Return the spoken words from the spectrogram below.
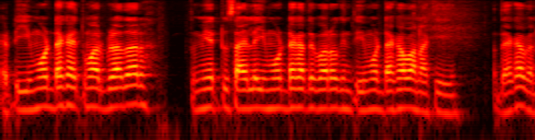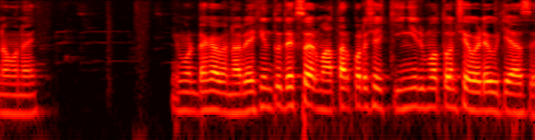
একটু ইমোট দেখায় তোমার ব্রাদার তুমি একটু চাইলে ইমোট দেখাতে পারো, কিন্তু ইমোট দেখাবা নাকি? দেখাবে না মনে হয়। ইমোট দেখাবে না। রে কিন্তু দেখছ আর মাথার পরে সেই কিংয়ের মতন সে ওইটা উঠে আছে।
